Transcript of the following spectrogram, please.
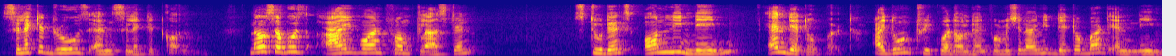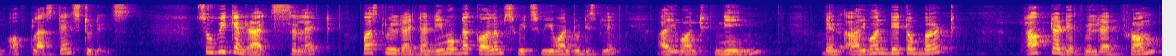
Selected rows and selected column. Now suppose I want from class 10 students only name and date of birth. I don't require all the information. I need date of birth and name of class 10 students. So we can write select. First we'll write the name of the columns which we want to display. I want name then I want date of birth after that we'll write from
